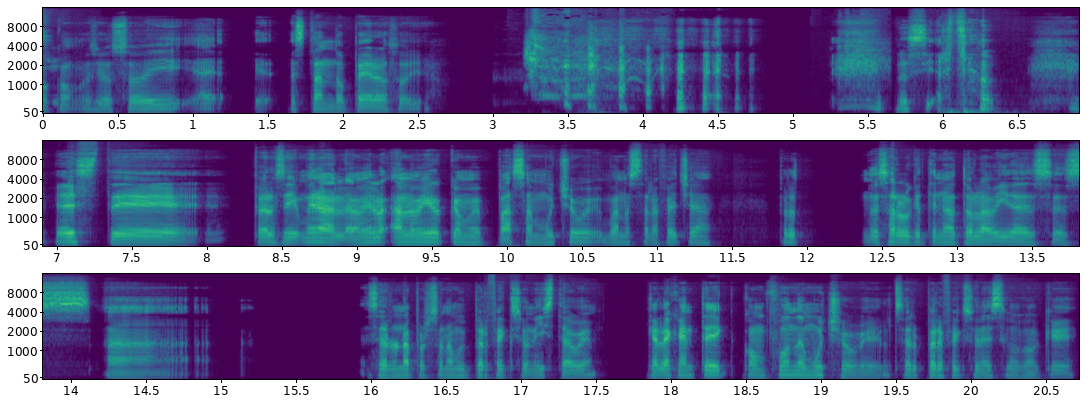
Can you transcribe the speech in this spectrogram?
Sí. como, yo soy eh, estando pero soy yo. no es cierto. Este, pero sí, mira, a mí, a que me pasa mucho, güey, bueno, hasta la fecha, pero es algo que he tenido toda la vida, es, es ah, ser una persona muy perfeccionista, güey. Que la gente confunde mucho, güey, el ser perfeccionista con que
